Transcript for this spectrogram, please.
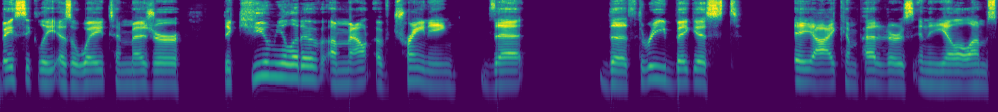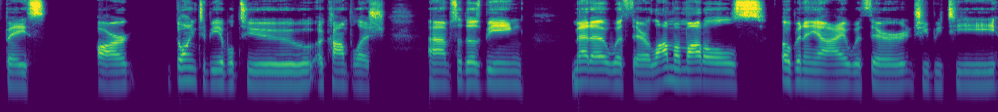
basically as a way to measure the cumulative amount of training that the three biggest AI competitors in the LLM space are going to be able to accomplish. Um, so those being Meta with their Llama models, OpenAI with their GPT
